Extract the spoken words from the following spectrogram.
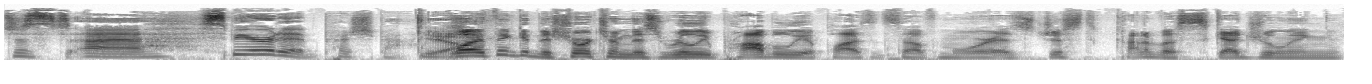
just uh, spirited pushback. Yeah. Well, I think in the short term, this really probably applies itself more as just kind of a scheduling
